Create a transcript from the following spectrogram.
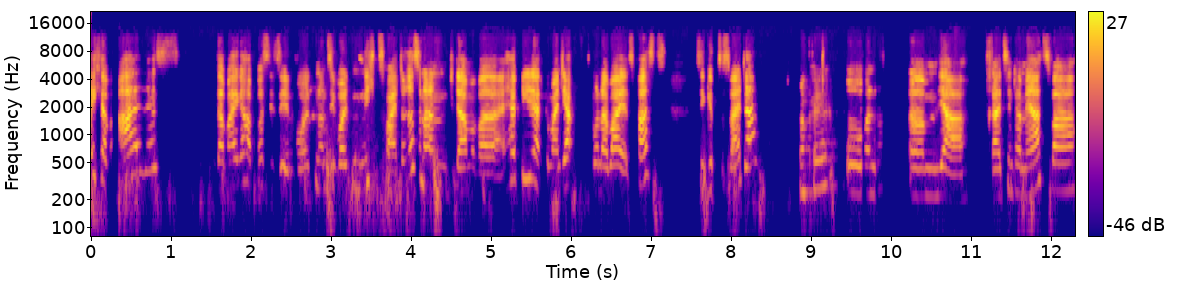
ich habe alles dabei gehabt, was sie sehen wollten und sie wollten nichts weiteres. Und dann die Dame war happy, hat gemeint, ja, wunderbar, jetzt passt's. Sie gibt es weiter. Okay. Und ähm, ja, 13. März war,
